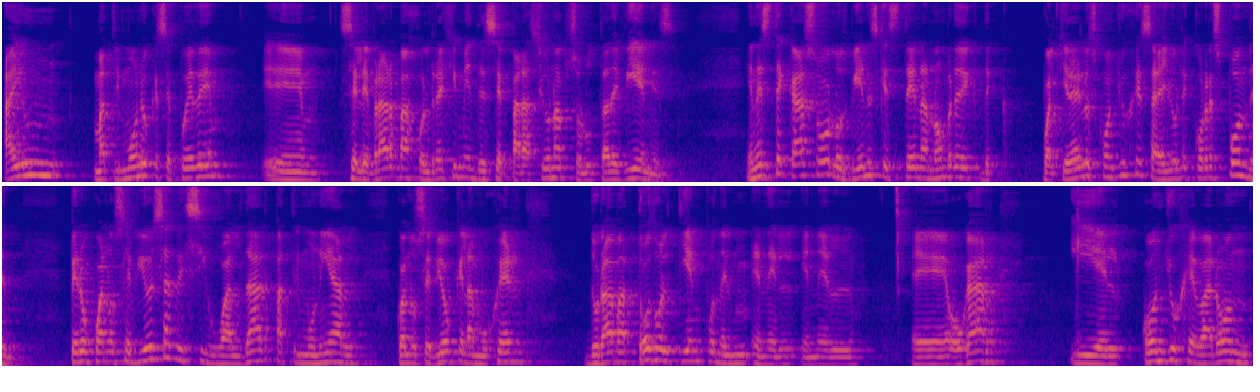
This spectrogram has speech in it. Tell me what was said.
Hay un matrimonio que se puede eh, celebrar bajo el régimen de separación absoluta de bienes. En este caso, los bienes que estén a nombre de, cualquiera de los cónyuges a ellos le corresponden. Pero cuando se vio esa desigualdad patrimonial, cuando se vio que la mujer duraba todo el tiempo en el, en el, en el eh, hogar y el cónyuge varón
